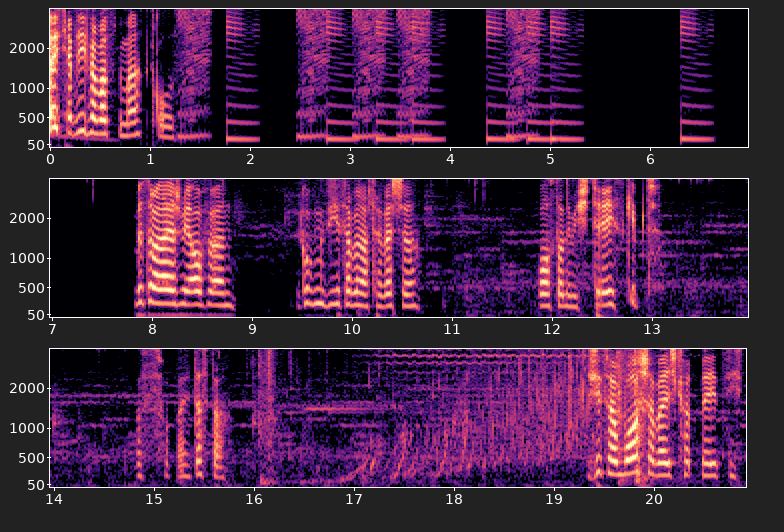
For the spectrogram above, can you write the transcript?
ich habe nicht mal was gemacht, groß. Müssen wir leider schon wieder aufhören. Wir gucken sich jetzt aber nach der Wäsche. Wo es da nämlich Drehs gibt. Was ist vorbei? Das da. Ich stehe zwar im Wash, aber ich konnte mir jetzt nicht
